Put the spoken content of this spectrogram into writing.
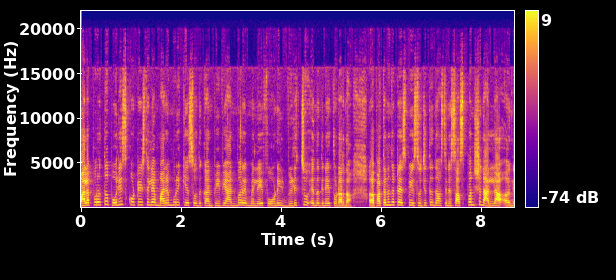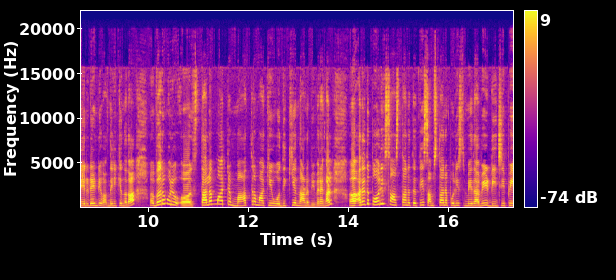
മലപ്പുറത്ത് പോലീസ് ക്വാർട്ടേഴ്സിലെ മരമുറി കേസ് ഒതുക്കാൻ P V Anvar M L A ഫോണിൽ വിളിച്ചു എന്നതിനെ തുടർന്ന് പത്തനംതിട്ട എസ് പി സുജിത് ദാസിന് സസ്പെൻഷൻ അല്ല നേരിടേണ്ടി വന്നിരിക്കുന്നത്. വെറും ഒരു സ്ഥലം മാറ്റം മാത്രമാക്കി ഒതുക്കിയെന്നാണ് വിവരങ്ങൾ. അതായത് പോലീസ് ആസ്ഥാനത്തെത്തി സംസ്ഥാന പോലീസ് മേധാവി D G P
